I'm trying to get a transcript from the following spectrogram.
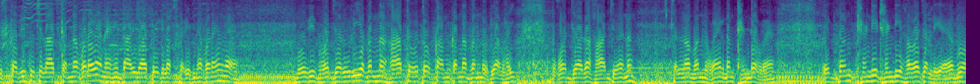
इसका भी कुछ इलाज करना पड़ेगा नैनीताल जाते ग्लव्स खरीदने पड़ेंगे। वो भी बहुत ज़रूरी है वरना हाथ हो तो काम करना बंद हो गया भाई। बहुत ज़्यादा हाथ जो है ना चलना बंद हो गए एकदम ठंडे हो गए। एकदम ठंडी ठंडी हवा चल रही है वो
